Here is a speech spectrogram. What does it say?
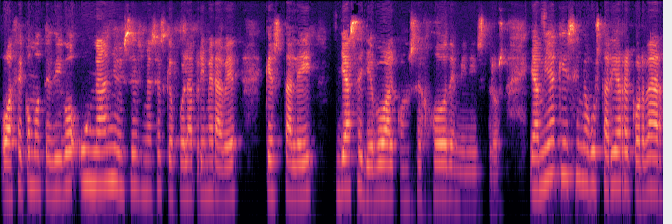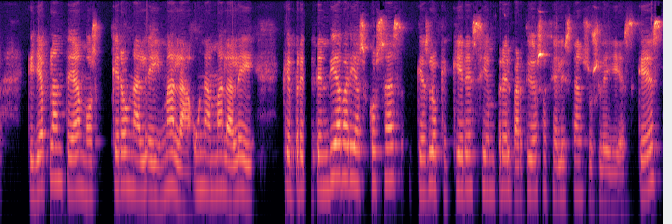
o hace, como te digo, un año y seis meses que fue la primera vez que esta ley ya se llevó al Consejo de Ministros. Y a mí aquí sí me gustaría recordar que ya planteamos que era una ley mala, una mala ley, que pretendía varias cosas, que es lo que quiere siempre el Partido Socialista en sus leyes, que es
